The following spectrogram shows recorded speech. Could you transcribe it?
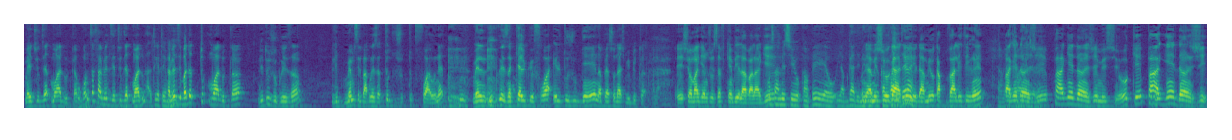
mais étudiante mois d'août. comprenez ça, ça veut dire étudiante mois d'août? Ça veut dire, pendant tout mois d'août, là, il est toujours présent. Même s'il n'est pas présent toute, toute fois honnête, mais il est présent quelques fois et il toujours gagné dans le personnage biblique. Là. Et sur Maguen Joseph, Kembe la Pour ça, monsieur au campé, il a est à monsieur regarder, mesdames, au cap terrain. Ah, Pas de danger, pas de danger, monsieur. Ok, pas de danger.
